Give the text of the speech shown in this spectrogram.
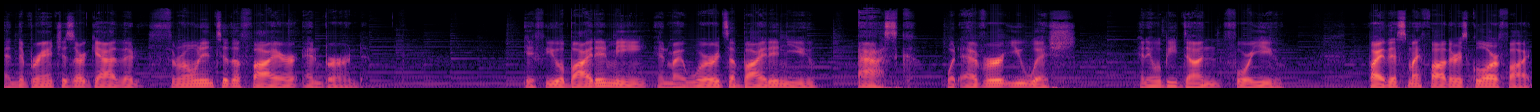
and the branches are gathered, thrown into the fire, and burned. If you abide in me, and my words abide in you, ask whatever you wish, and it will be done for you. By this my Father is glorified,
